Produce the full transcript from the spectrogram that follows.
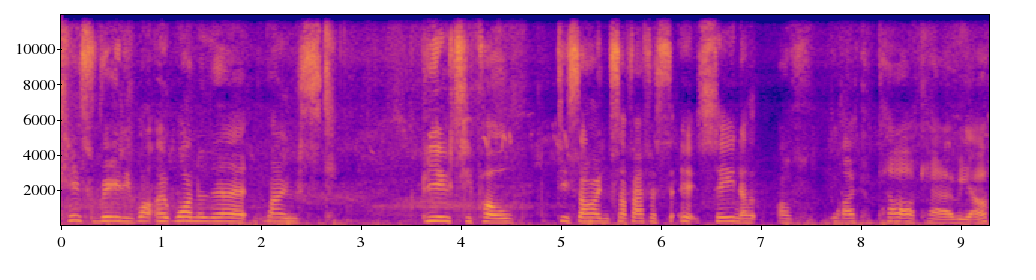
It is really one uh, of the most beautiful designs I've ever seen of, of like a park area.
